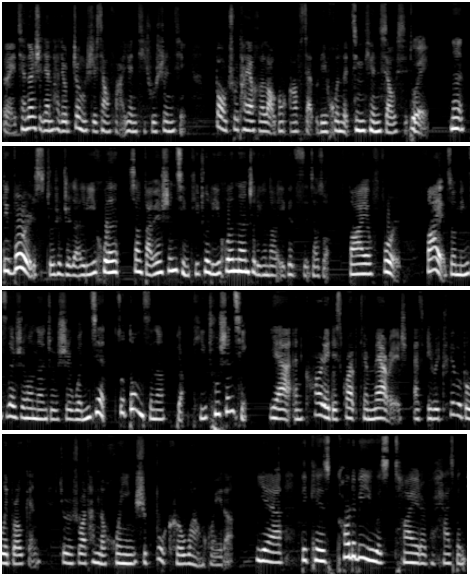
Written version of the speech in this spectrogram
对，前段时间她就正式向法院提出申请， 爆出她要和老公 Offset 离婚的惊天消息。对，那 divorce 就是指的离婚，向法院申请提出离婚呢，这里用到了一个词叫做 file for。file 做名词的时候呢，就是文件；做动词呢，表提出申请。 Yeah, and Cardi described their marriage as irretrievably broken，就是说他们的婚姻是不可挽回的。 Yeah, because Cardi B was tired of her husband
